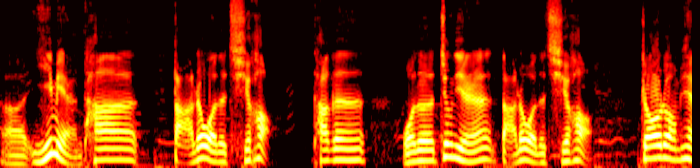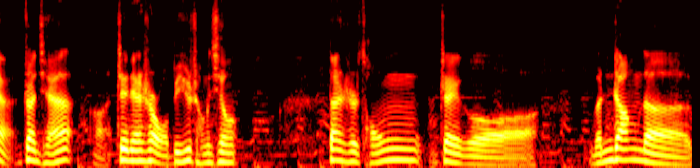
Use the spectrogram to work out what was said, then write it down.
呃，以免他打着我的旗号，他跟我的经纪人打着我的旗号招摇撞骗赚钱啊！这件事儿我必须澄清。但是从这个文章的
